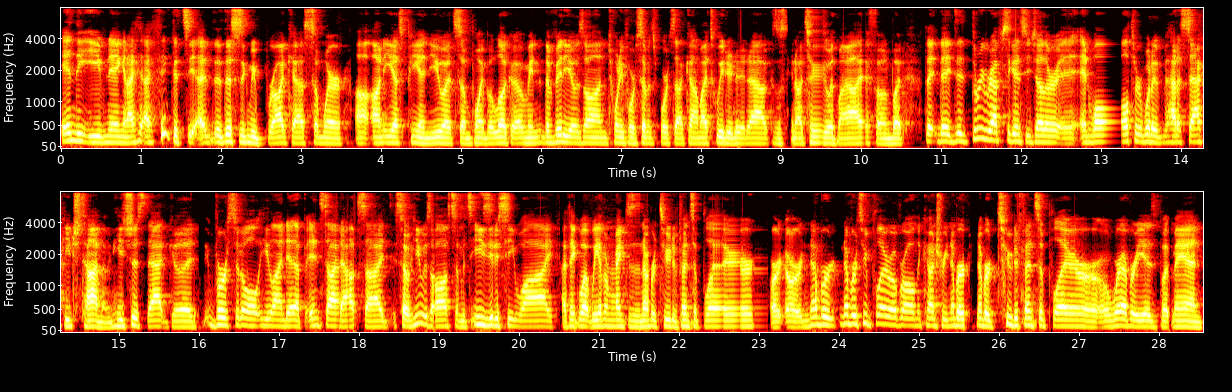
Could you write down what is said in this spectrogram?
in the evening. And I, I think that's, uh, this is going to be broadcast somewhere uh, on ESPNU at some point. But look, I mean, the video's on 247sports.com. I tweeted it out because, you know, I took it with my iPhone. But they, they did three reps against each other, and Walter would have had a sack each time. I mean, he's just that good. Versatile. He lined it up inside, outside. So he was awesome. It's easy to see why. I think what we have him ranked as the number two defensive player or, or number number two player overall in the country, number number two defensive player or, or wherever he is. But man,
